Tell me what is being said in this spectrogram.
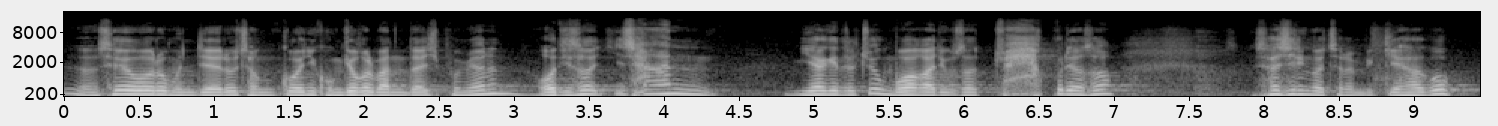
어, 세월호 문제로 정권이 공격을 받는다 싶으면 어디서 이상한 이야기들 쭉 모아가지고서 쫙 뿌려서 사실인 것처럼 믿게 하고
